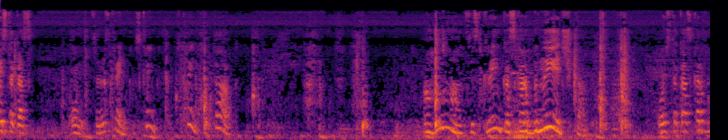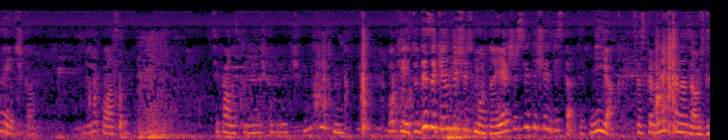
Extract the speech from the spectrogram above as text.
Ось така. Ой, це не скринька. Скринька. Скринька, так. Ага, це скринька, скарбничка. Ось така скарбничка. Дуже класно. Цікава скарбничка, до речі. Окей, туди закинути щось можна. Як же звідти щось дістати? Ніяк. Це скарбничка назавжди.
